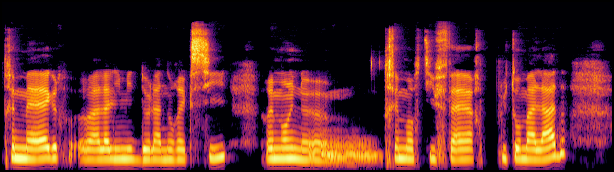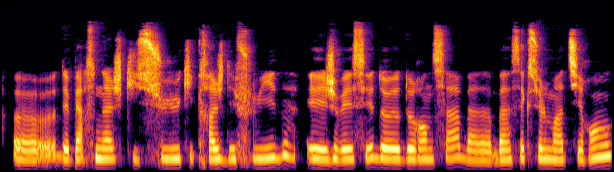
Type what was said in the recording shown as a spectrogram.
très maigre, à la limite de l'anorexie, vraiment une très mortifère, plutôt malade. Euh, des personnages qui suent, qui crachent des fluides, et je vais essayer de, de rendre ça bah, bah, sexuellement attirant.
